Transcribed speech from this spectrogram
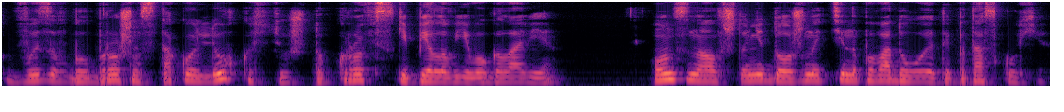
Вызов был брошен с такой легкостью, что кровь вскипела в его голове. Он знал, что не должен идти на поводу у этой потаскухи,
